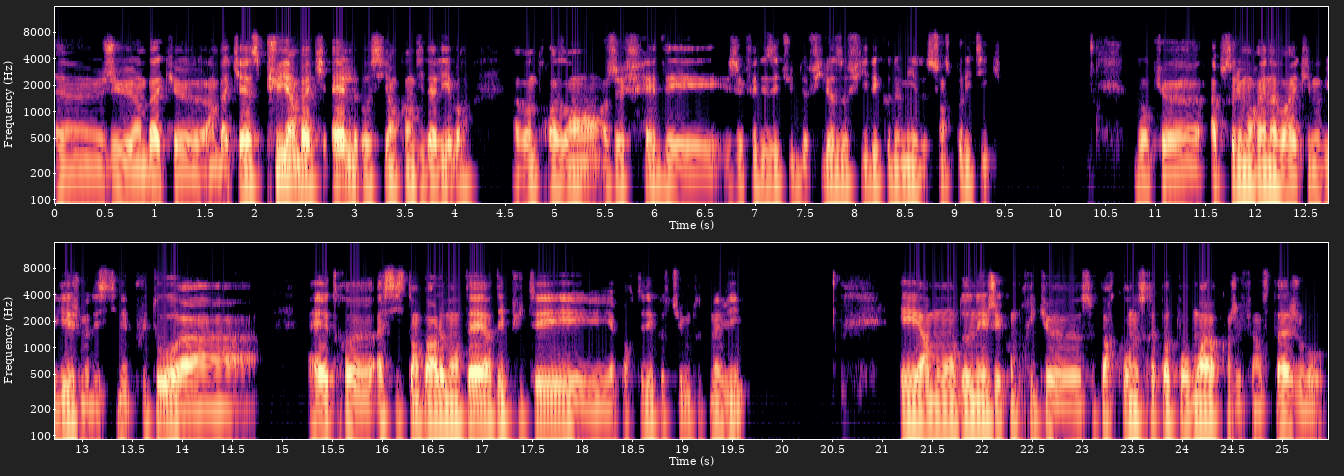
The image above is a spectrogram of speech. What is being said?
j'ai eu un bac, un bac S, puis un bac L aussi en candidat libre. À 23 ans, j'ai fait, des, études de philosophie, d'économie et de sciences politiques. Donc, euh, absolument rien à voir avec l'immobilier. Je me destinais plutôt à, être euh, assistant parlementaire, député et à porter des costumes toute ma vie. Et à un moment donné, j'ai compris que ce parcours ne serait pas pour moi quand j'ai fait un stage au,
